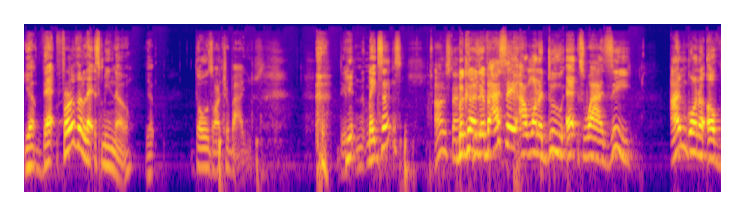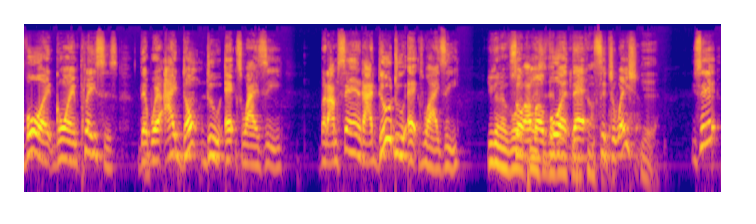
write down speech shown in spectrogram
Yep. That further lets me know. Those aren't your values. Make sense? I understand. Because if I say I want to do X, Y, Z, I'm going to avoid going places that where I don't do X, Y, Z, but I'm saying I do do X, Y, Z. You're gonna avoid. so I'm gonna places that avoid that situation. Yeah. You see it?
